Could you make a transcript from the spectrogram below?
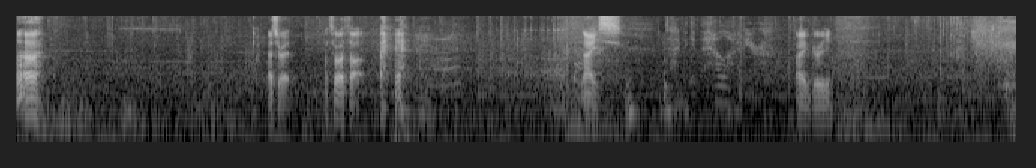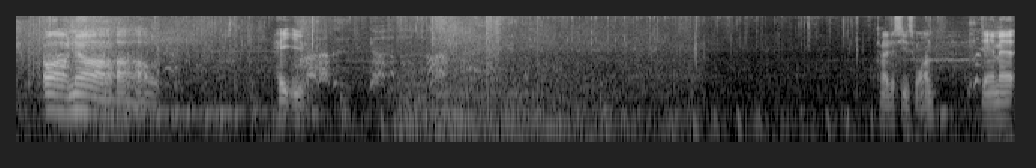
uh. That's right. That's what I thought. nice. Time to get the hell out of here. I agree. Oh no! Hate you. Can I just use one? Damn it.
